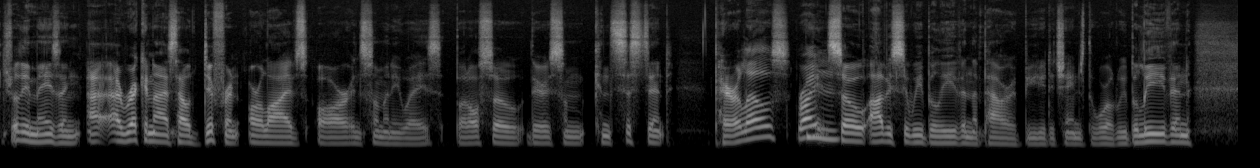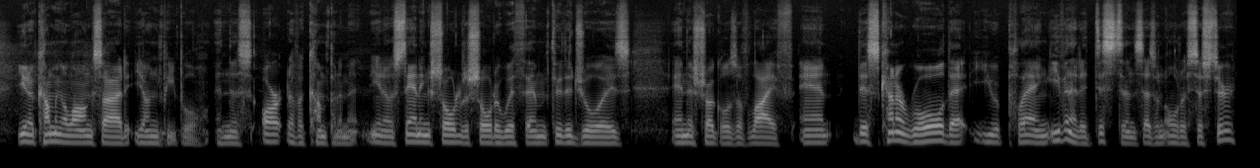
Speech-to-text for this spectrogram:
It's really amazing. I, I recognize how different our lives are in so many ways, but also there's some consistent parallels, right? So obviously we believe in the power of beauty to change the world. We believe in, you know, coming alongside young people in this art of accompaniment, you know, standing shoulder to shoulder with them through the joys and the struggles of life. And this kind of role that you're playing, even at a distance as an older sister,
